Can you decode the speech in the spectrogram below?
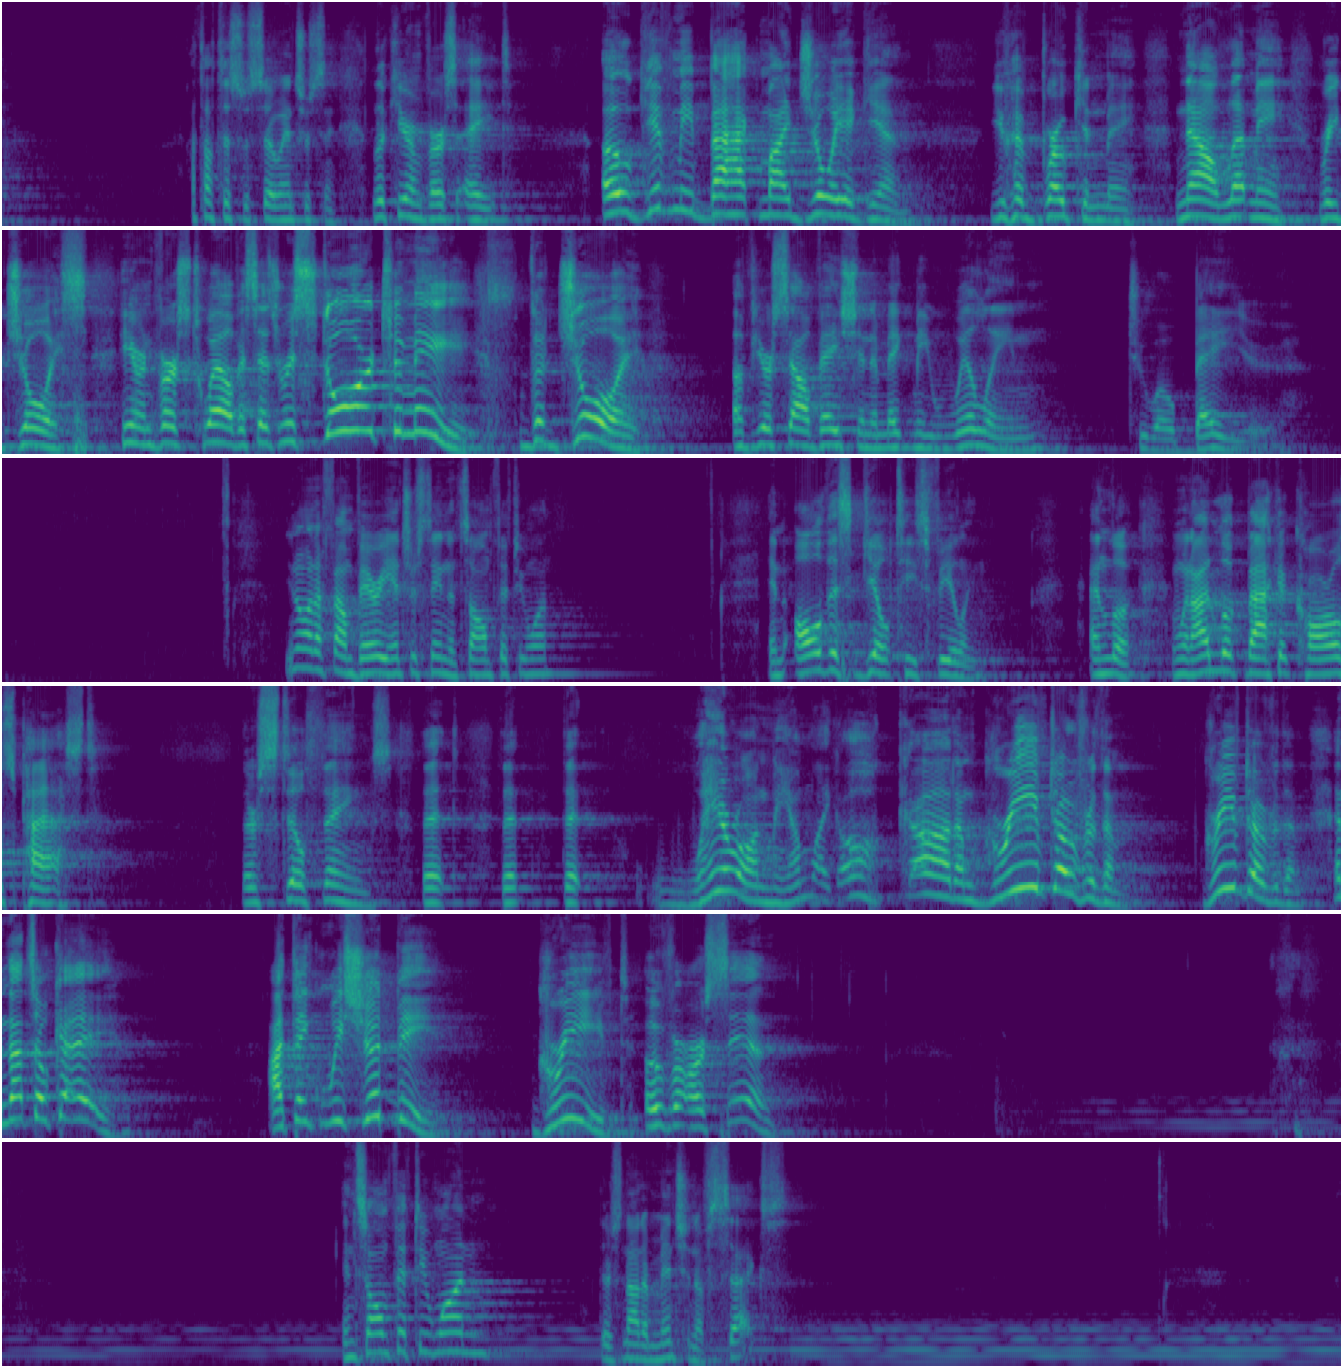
I thought this was so interesting. Look here in verse 8. Oh, give me back my joy again. You have broken me. Now let me rejoice. Here in verse 12, it says, Restore to me the joy of your salvation and make me willing to obey you. You know what I found very interesting in Psalm 51? And all this guilt he's feeling. And look, when I look back at Carl's past, there's still things that, that, that wear on me. I'm like, oh God, I'm grieved over them, grieved over them. And that's okay. I think we should be grieved over our sin. In Psalm 51, there's not a mention of sex.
